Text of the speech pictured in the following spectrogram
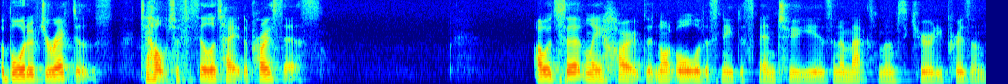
a board of directors to help to facilitate the process. I would certainly hope that not all of us need to spend two years in a maximum security prison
